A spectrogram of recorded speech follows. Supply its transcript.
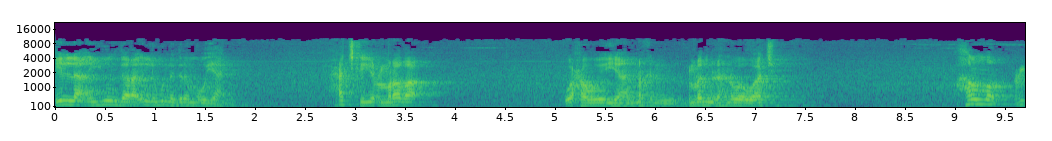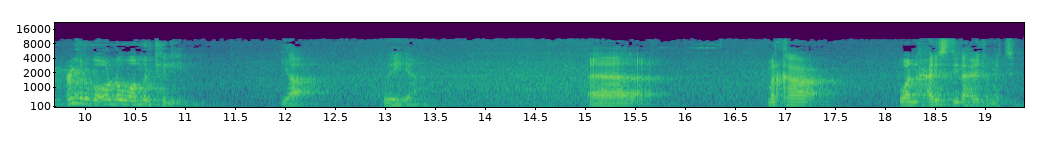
ilaa an yundara in lagu nadro mooyaane. Xajka iyo cumrada waxa weeyaan markan cumrada dhahno waa waajib. Hal mar cumriga oo dhan waa mar keliya. Ya weeyaan. Marka waa naxariista ilahay ka mid. tahy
